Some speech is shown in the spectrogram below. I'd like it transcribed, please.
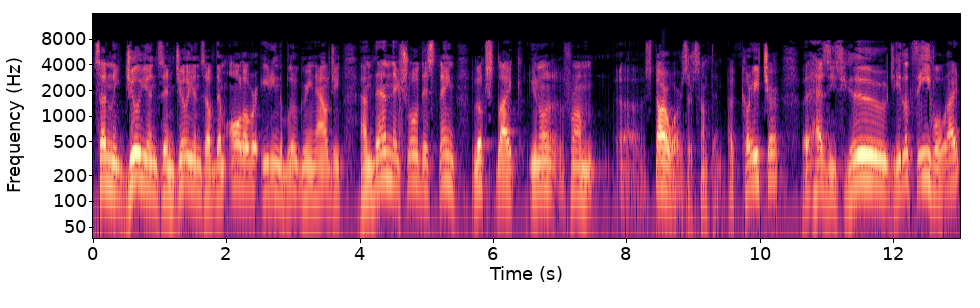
suddenly jillions and jillions of them all over eating the blue-green algae. And then they show this thing, looks like, you know, from uh, Star Wars or something. A creature that has these huge, he looks evil, right?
